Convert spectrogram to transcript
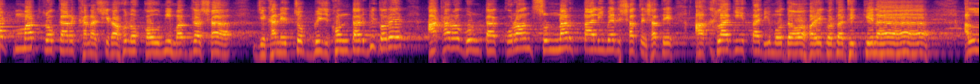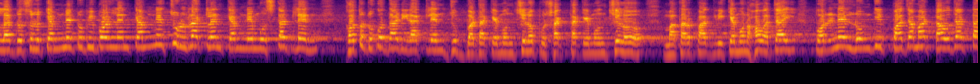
একমাত্র কারখানা সেটা হলো কৌমি মাদ্রাসা, যেখানে চব্বিশ ঘণ্টার ভিতরে আঠারো ঘণ্টা কোরআন, সুন্নার তালিমের সাথে সাথে আখলাগি তালিমও দেওয়া হয়, কথা ঠিক কিনা আল্লাহ রসুল কেমনে টুপি পরলেন, কেমনে চুল রাখলেন, কেমনে মুস কাটলেন কতটুকু দাড়ি রাখলেন? জুব্বাটা কেমন ছিল? পোশাকটা কেমন ছিল? মাথার পাগড়ি কেমন হওয়া চাই? পরনের লুঙ্গি পাজামা ট্রাউজারটা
